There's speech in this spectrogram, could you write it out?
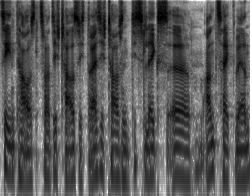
10.000, 20.000, 30.000 Dislikes äh, anzeigt werden.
